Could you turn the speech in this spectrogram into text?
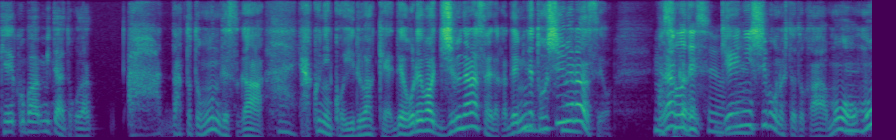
稽古場みたいなとこだあーだったと思うんですがはい。100人こういるわけ。で俺は17歳だからでみんな年上なんですよ。まあなんかねね。芸人志望の人とかもう,、うんも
